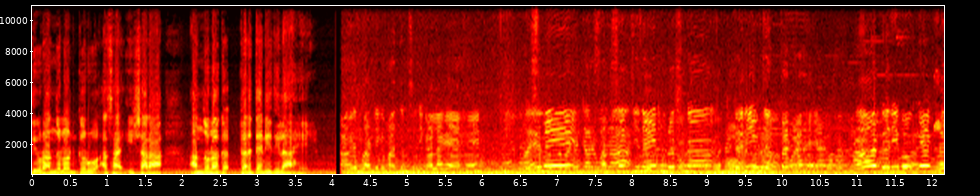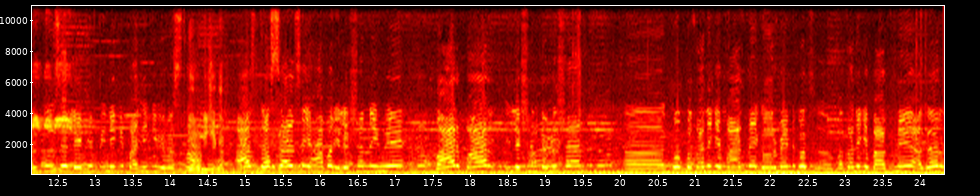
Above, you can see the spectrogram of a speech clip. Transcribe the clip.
तीव्र आंदोलन करू असा इशारा आंदोलनकर्त्यांनी दिला आहे. कांग्रेस पार्टी के माध्यम से निकाला गया है। इसमें सबसे जिनाइन प्रश्न गरीब जनता का है। गरीबों के घरकुल से लेके पीने की पानी की व्यवस्था। आज 10 साल से यहाँ पर इलेक्शन नहीं हुए। बार बार इलेक्शन कमीशन को बताने के बाद में गवर्नमेंट को बताने के बाद में अगर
